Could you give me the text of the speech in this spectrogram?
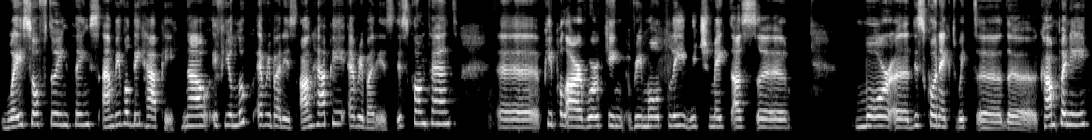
ways of doing things and we will be happy. Now if you look everybody is unhappy everybody is discontent uh, people are working remotely which makes us uh, more uh, disconnect with uh, the company.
